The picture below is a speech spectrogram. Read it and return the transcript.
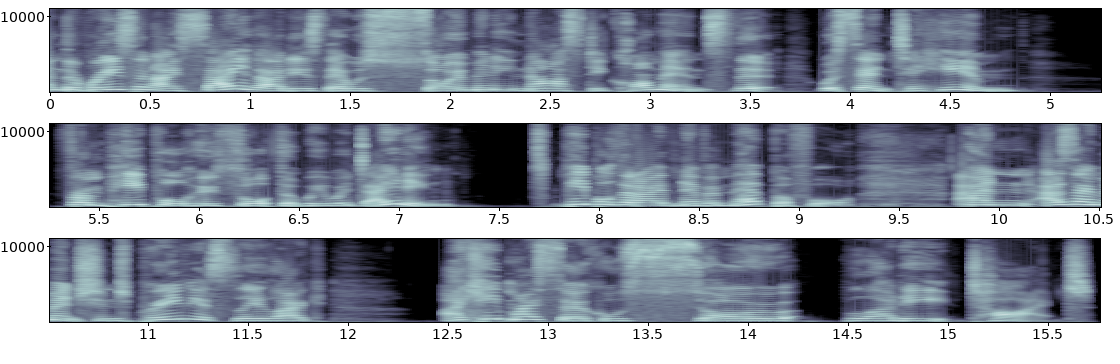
and the reason I say that is there was so many nasty comments that were sent to him from people who thought that we were dating, people that I've never met before. And as I mentioned previously, like I keep my circles so bloody tight.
